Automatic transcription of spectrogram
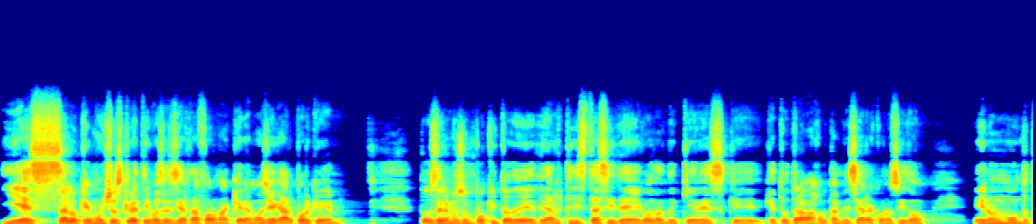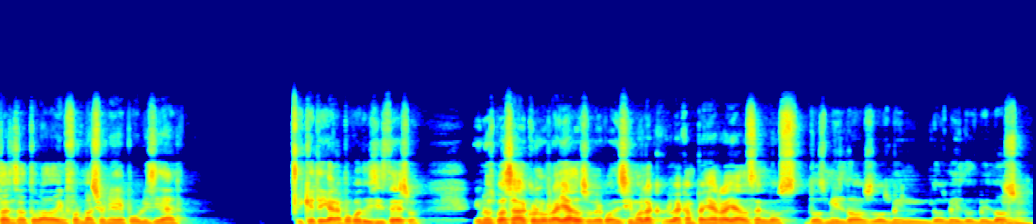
Y es a lo que muchos creativos, en cierta forma, queremos llegar porque todos tenemos un poquito de, de artistas y de ego donde quieres que, que tu trabajo también sea reconocido en un mundo tan saturado de información y de publicidad. Y que te digan, ¿a poco tú hiciste eso? Y nos pasaba con los rayados. O sea, cuando hicimos la, la campaña de rayados en los 2002, 2000, 2000 2002, Ujú.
